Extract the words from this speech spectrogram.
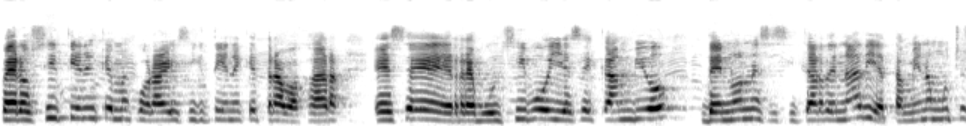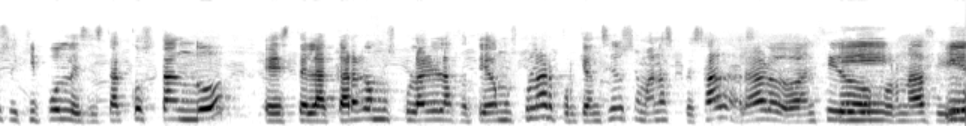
Pero sí tienen que mejorar y sí tiene que trabajar ese revulsivo y ese cambio de no necesitar de nadie. También a muchos equipos les está costando este, la carga muscular y la fatiga muscular, porque han sido semanas pesadas. Claro, han sido jornadas. Y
